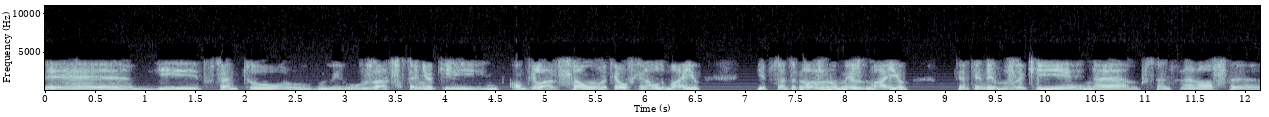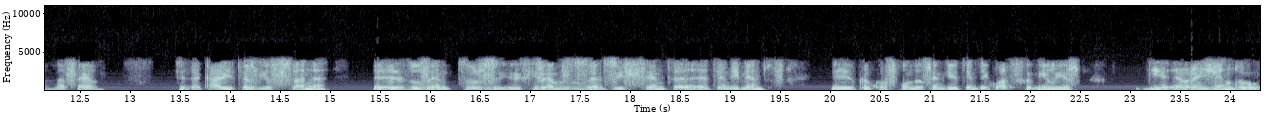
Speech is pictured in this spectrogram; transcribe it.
É, e, portanto, os dados que tenho aqui compilados são até o final de maio e, portanto, nós no mês de maio atendemos aqui, na, portanto, na nossa na sede da Caritas Diocesana, 200, fizemos 260 atendimentos que corresponde a 184 famílias, abrangendo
